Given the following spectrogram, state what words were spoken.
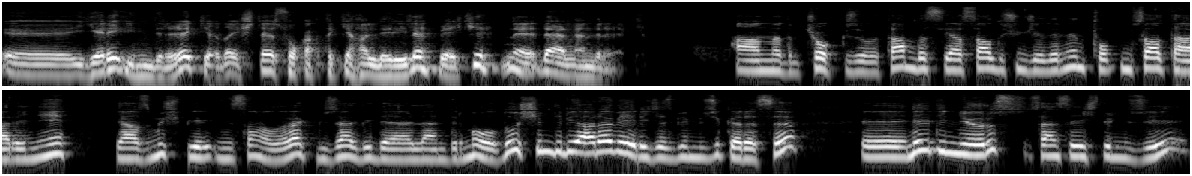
e, yere indirerek ya da işte sokaktaki halleriyle belki ne değerlendirerek. Anladım. Çok güzel. Tam da siyasal düşüncelerinin toplumsal tarihini yazmış bir insan olarak güzel bir değerlendirme oldu. Şimdi bir ara vereceğiz, bir müzik arası. Ee, ne dinliyoruz? Sen seçtin müziği.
